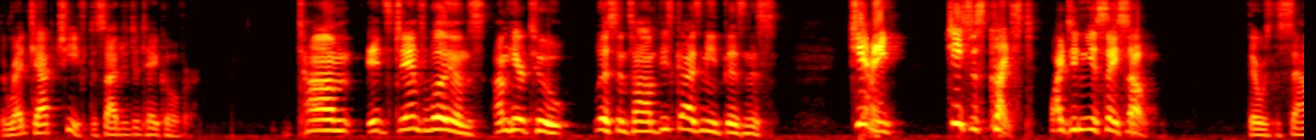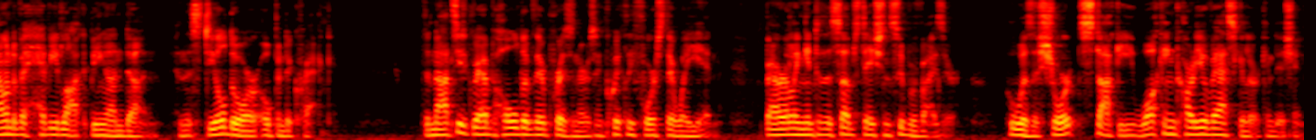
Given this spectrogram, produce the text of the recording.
The red capped chief decided to take over. Tom, it's James Williams. I'm here too. Listen, Tom, these guys mean business. Jimmy! Jesus Christ! Why didn't you say so? There was the sound of a heavy lock being undone, and the steel door opened a crack. The Nazis grabbed hold of their prisoners and quickly forced their way in, barreling into the substation supervisor, who was a short, stocky, walking cardiovascular condition,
